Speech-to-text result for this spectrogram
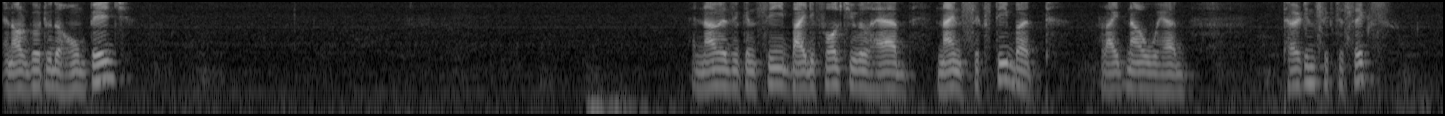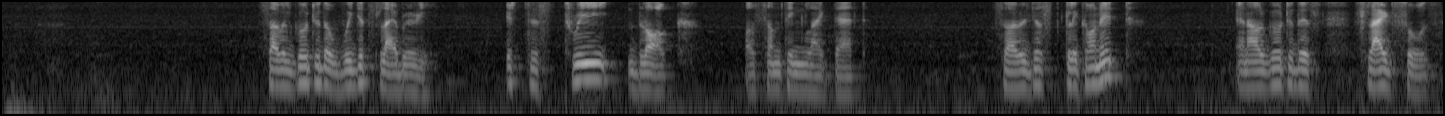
And I'll go to the home page. And now as you can see by default you will have 960 but right now we have 1366 so I will go to the widgets library. It's this three block or something like that. So I will just click on it and I'll go to this slideshows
